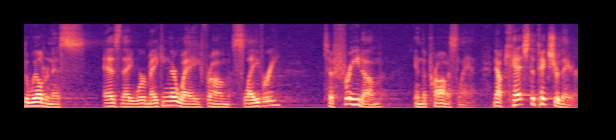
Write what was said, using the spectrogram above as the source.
the wilderness as they were making their way from slavery to freedom in the promised land. Now, catch the picture there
